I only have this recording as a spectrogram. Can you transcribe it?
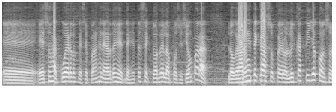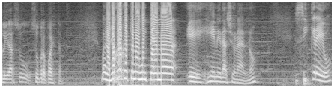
eh, esos acuerdos que se puedan generar desde, desde este sector de la oposición para lograr en este caso, Pedro Luis Castillo, consolidar su, su propuesta. Bueno, yo creo que esto no es un tema eh, generacional, ¿no? Sí creo,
